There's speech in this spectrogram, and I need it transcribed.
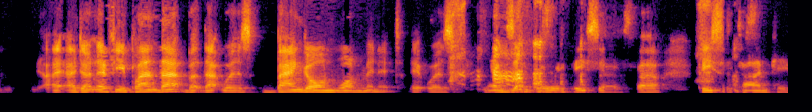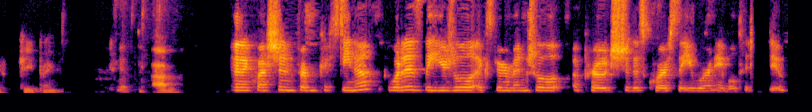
I, I don't know if you planned that, but that was bang on one minute. It was an exemplary piece of, uh, piece of timekeeping. Um, And a question from Christina. What is the usual experimental approach to this course that you weren't able to do?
